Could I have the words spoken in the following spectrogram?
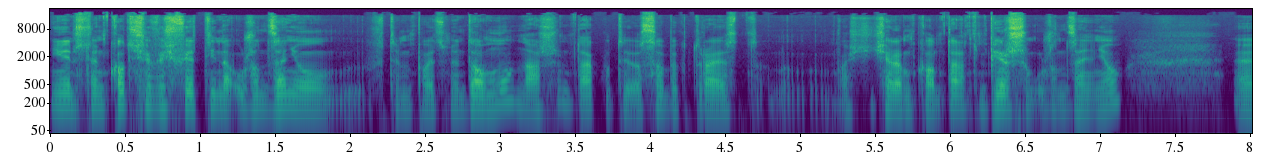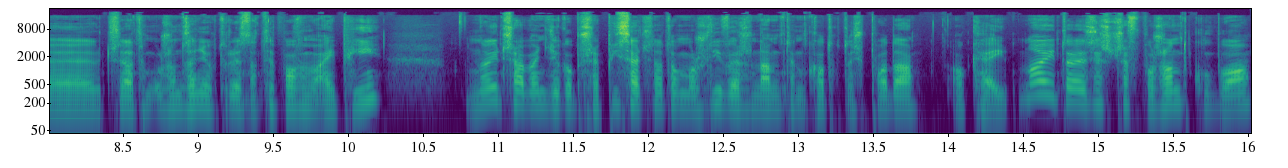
Nie wiem, czy ten kod się wyświetli na urządzeniu w tym powiedzmy domu naszym, tak, u tej osoby, która jest no, właścicielem konta, na tym pierwszym urządzeniu, e, czy na tym urządzeniu, które jest na typowym IP. No i trzeba będzie go przepisać, no to możliwe, że nam ten kod ktoś poda. OK. No i to jest jeszcze w porządku, bo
